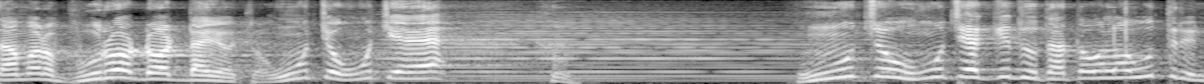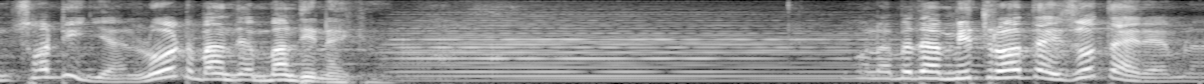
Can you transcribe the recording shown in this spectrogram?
તમારો ભૂરો દોડાયો છો. ઊંચો ઊંચે. ઊંચો ઊંચે કીધું તા તો ઓલા ઉતરીને છોટી ગયા. લોટ બાંધે બાંધી નાખ્યો. ઓલા બધા મિત્રો હતા એ જોતા રહ્યા એમણે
